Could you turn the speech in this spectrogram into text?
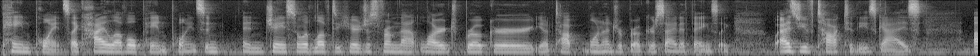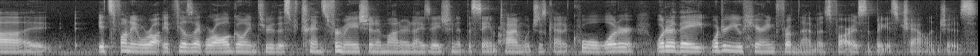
pain points, like high level pain points? And and Jace, I would love to hear just from that large broker, you know, top 100 broker side of things. Like, as you've talked to these guys, uh, it's funny. We're all, it feels like we're all going through this transformation and modernization at the same time, which is kind of cool. What are what are they? What are you hearing from them as far as the biggest challenges?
